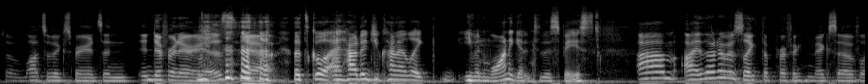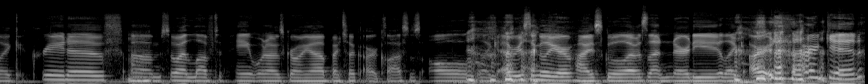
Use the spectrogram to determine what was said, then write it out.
so lots of experience in in different areas. yeah. That's cool. And how did you kind of like even want to get into this space? Um, I thought it was like the perfect mix of like creative. Um, so I loved to paint when I was growing up. I took art classes all like every single year of high school. I was that nerdy like art art kid,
